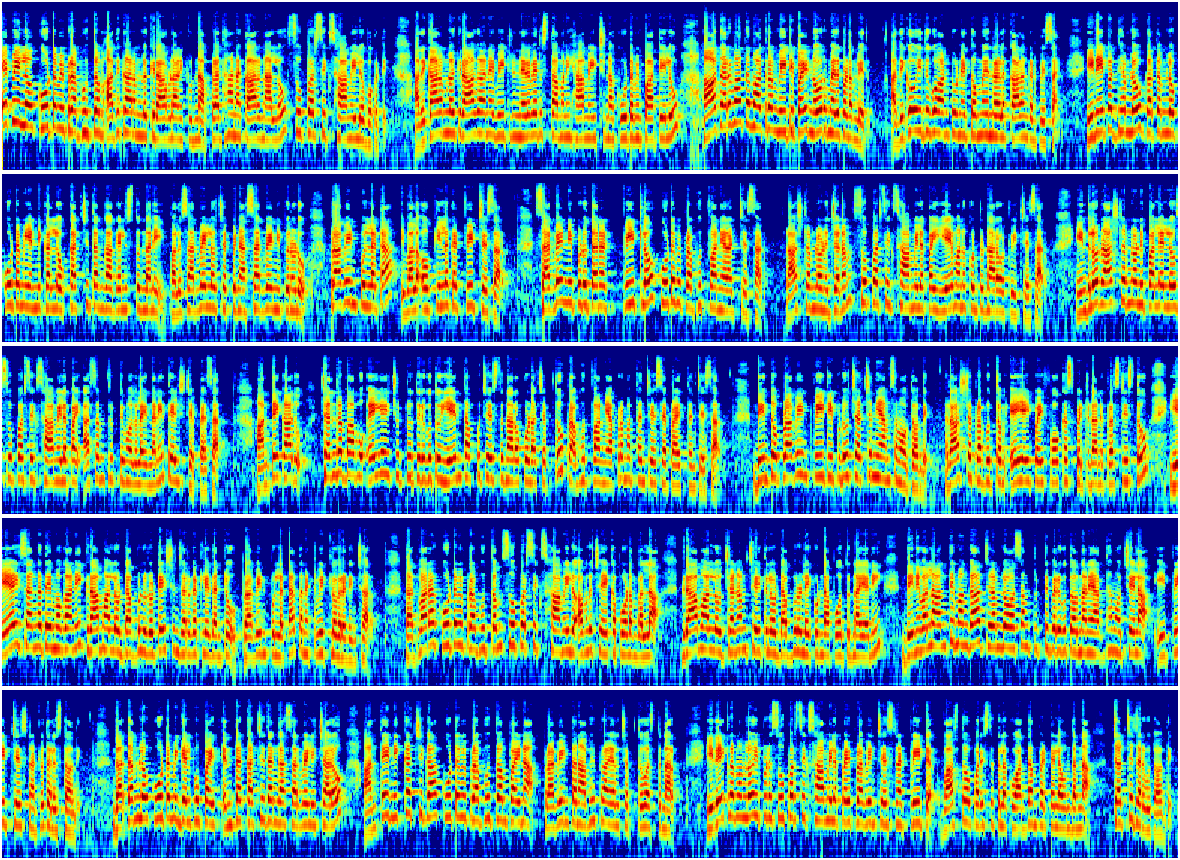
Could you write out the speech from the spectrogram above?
ఏపీలో కూటమి ప్రభుత్వం అధికారంలోకి రావడానికి ఉన్న ప్రధాన కారణాల్లో సూపర్ సిక్స్ హామీలు ఒకటి. అధికారంలోకి రాగానే వీటిని నెరవేరుస్తామని హామీ ఇచ్చిన కూటమి పార్టీలు ఆ తర్వాత మాత్రం వీటిపై నోరు మెదపడం లేదు. అదిగో ఇదిగో అంటూనే తొమ్మిది నెలల కాలం గడిపేశాయి. ఈ నేపథ్యంలో గతంలో కూటమి ఎన్నికల్లో ఖచ్చితంగా గెలుస్తుందని పలు సర్వేల్లో చెప్పిన సర్వే నిపుణుడు ప్రవీణ్ పుల్లట ఇవాళ ఓ కీలక ట్వీట్ చేశారు. సర్వే నిపుణుడు తన ట్వీట్లో కూటమి ప్రభుత్వాన్ని అలర్ట్ చేశాడు. రాష్ట్రంలోని జనం సూపర్ సిక్స్ హామీలపై ఏమనుకుంటున్నారో ట్వీట్ చేశారు. ఇందులో రాష్ట్రంలోని పల్లెల్లో సూపర్ సిక్స్ హామీలపై అసంతృప్తి మొదలైందని తేల్చి చెప్పేశారు. అంతేకాదు చంద్రబాబు ఏఐ చుట్టూ తిరుగుతూ ఏం తప్పు చేస్తున్నారో కూడా చెప్తూ ప్రభుత్వాన్ని అప్రమత్తం చేసే ప్రయత్నం చేశారు. దీంతో ప్రవీణ్ ట్వీట్ ఇప్పుడు చర్చనీయాంశమవుతోంది. రాష్ట్ర ప్రభుత్వం ఏఐపై ఫోకస్ పెట్టడాన్ని ప్రశ్నిస్తూ ఏఐ సంగతేమో గానీ గ్రామాల్లో డబ్బులు రొటేషన్ జరగట్లేదంటూ ప్రవీణ్ పుల్లట తన ట్వీట్లో వెల్లడించారు. తద్వారా కూటమి ప్రభుత్వం సూపర్ సిక్స్ హామీలు అమలు చేయకపోవడం వల్ల గ్రామాల్లో జనం చేతిలో డబ్బులు లేకుండా పోతున్నాయని దీనివల్ల అంతిమంగా జనంలో అసంతృప్తి పెరుగుతోందని అర్థం వచ్చేలా ఈ ట్వీట్ చేసినట్లు తెలుస్తోంది. గతంలో కూటమి గెలుపుపై ఎంత ఖచ్చితంగా సర్వేలు ఇచ్చారో అంతే నిక్కచ్చిగా కూటమి ప్రభుత్వం పైన ప్రవీణ్ తన అభిప్రాయాలు చెప్తూ వస్తున్నారు. ఇదే క్రమంలో ఇప్పుడు సూపర్ సిక్స్ హామీలపై ప్రవీణ్ చేసిన ట్వీట్ వాస్తవ పరిస్థితులకు అద్దం పెట్టేలా ఉందన్న చర్చ జరుగుతోంది.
